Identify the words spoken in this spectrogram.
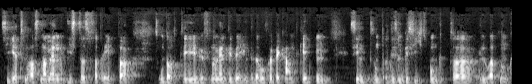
Sicherheitsmaßnahmen, ist das vertretbar. Und auch die Öffnungen, die wir Ende der Woche bekannt geben, sind unter diesem Gesichtspunkt äh, in Ordnung.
